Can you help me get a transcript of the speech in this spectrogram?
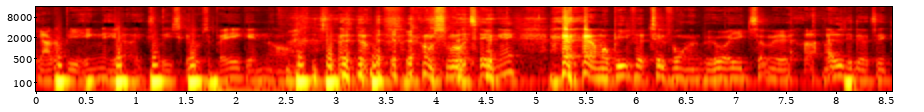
jakker blive hængende her, ikke? så I skal jo tilbage igen, og nogle, nogle små ting, ikke? og mobiltelefonerne behøver I ikke tage med, og alle de der ting.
